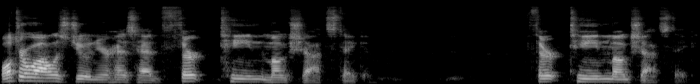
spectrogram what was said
Walter Wallace Jr. has had 13 mugshots taken. 13 mugshots taken.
